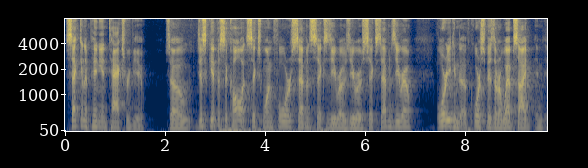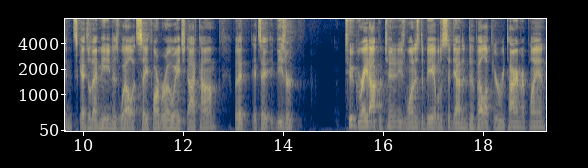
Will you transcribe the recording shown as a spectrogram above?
second opinion tax review. So just give us a call at 614 760 0670. Or you can, of course, visit our website and, and, schedule that meeting as well at safeharboroh.com. But it, it's a these are two great opportunities. One is to be able to sit down and develop your retirement plan,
